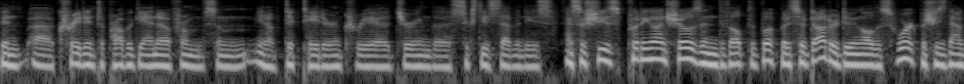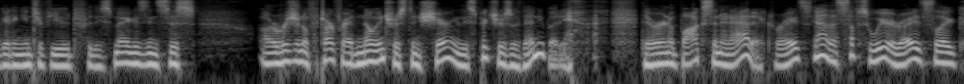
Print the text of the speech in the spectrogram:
been uh, created into propaganda from some you know dictator in Korea during the 60s 70s and so she's putting on shows and developed a book but it's her daughter doing all this work but she's now getting interviewed for these magazines. This original photographer had no interest in sharing these pictures with anybody. They were in a box in an attic right? Yeah that stuff's weird right? It's like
